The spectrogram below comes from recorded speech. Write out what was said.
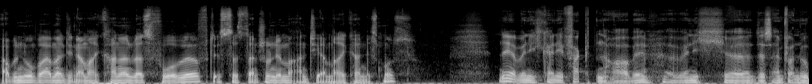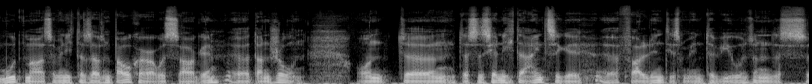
Aber nur weil man den Amerikanern was vorwirft, ist das dann schon immer Anti-Amerikanismus? Naja, wenn ich keine Fakten habe, äh, wenn ich äh, das einfach nur mutmaße, wenn ich das aus dem Bauch heraus sage, äh, dann schon. Und das ist ja nicht der einzige Fall in diesem Interview, sondern das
